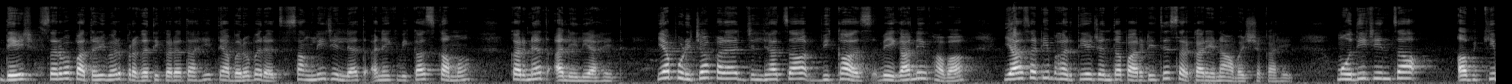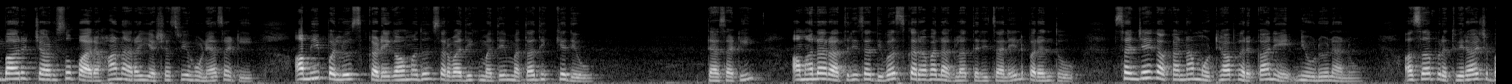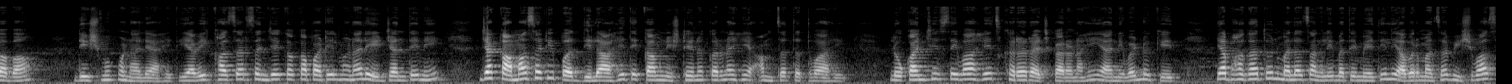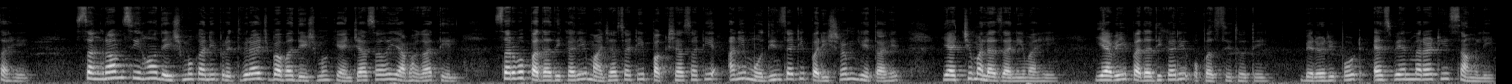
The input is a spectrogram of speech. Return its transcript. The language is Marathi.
देश सर्व पातळीवर प्रगती करत आहे त्याबरोबरच सांगली जिल्ह्यात अनेक विकास कामं करण्यात आलेली आहेत. या पुढच्या काळात जिल्ह्याचा विकास वेगाने व्हावा यासाठी भारतीय जनता पार्टीचे सरकार येणं आवश्यक आहे. मोदीजींचा अब की बार चारसो पार हा नारा यशस्वी होण्यासाठी आम्ही पलूस कडेगावमधून सर्वाधिक मते मताधिक्य देऊ. त्यासाठी आम्हाला रात्रीचा दिवस करावा लागला तरी चालेल परंतु संजय काकांना मोठ्या फरकाने निवडून आणू असं पृथ्वीराज बाबा देशमुख म्हणाले आहेत. यावेळी खासदार संजय काका पाटील म्हणाले जनतेने ज्या कामासाठी पद दिलं आहे ते काम निष्ठेनं करणं हे आमचं तत्त्व आहे. लोकांची सेवा हेच खरं राजकारण आहे. या निवडणुकीत या भागातून मला चांगली मते मिळतील यावर माझा विश्वास आहे. संग्रामसिंह देशमुख आणि पृथ्वीराज बाबा देशमुख यांच्यासह या भागातील सर्व पदाधिकारी माझ्यासाठी पक्षासाठी आणि मोदींसाठी परिश्रम घेत आहेत याची मला जाणीव आहे. यावेळी पदाधिकारी उपस्थित होते. Bureau report S B N Marathi Sangli.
